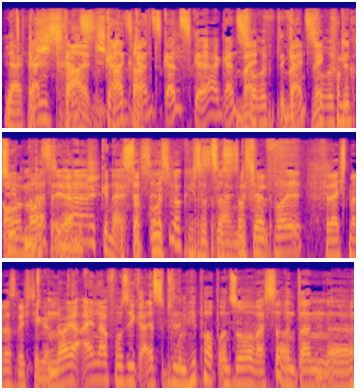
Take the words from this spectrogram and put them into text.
ja ganz, ganz, ganz, ganz, ganz, ja, ganz Weit- verrückte, weit ganz weg verrückte Typen Maus hat. Ja, genau. Ist das doch gut. ist wirklich Das ist sozusagen. Das für- voll Vielleicht mal das Richtige. neue Einlaufmusik, alles ein bisschen im Hip-Hop und so, weißt du, und dann äh,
